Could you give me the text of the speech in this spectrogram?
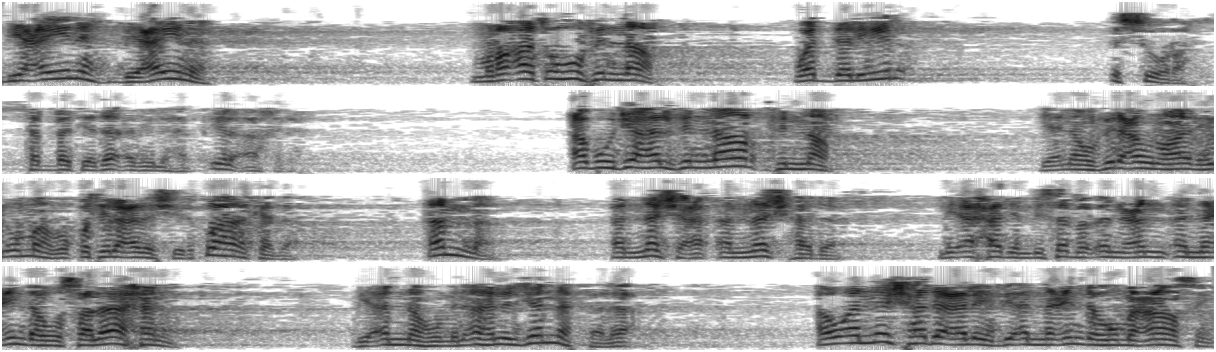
بعينه بعينه. امرأته في النار. والدليل السورة تبت يدا أبي لهب إلى آخره. أبو جهل في النار في النار. لأنه فرعون هذه الأمة وقتل على الشرك وهكذا. أما أن, أن نشهد لأحد بسبب أن عنده صلاحا بأنه من أهل الجنة فلا. أو أن نشهد عليه بأن عنده معاصي.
